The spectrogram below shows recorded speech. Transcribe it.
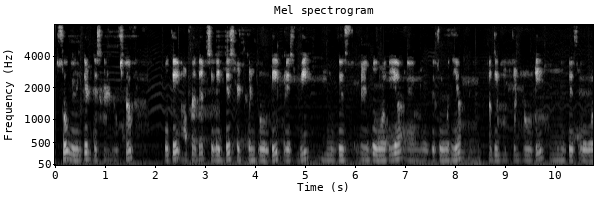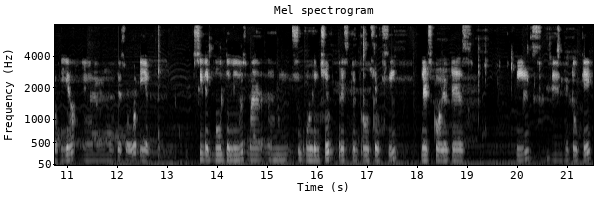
so we will get this kind of stuff. Okay after that select this hit control d press v move this over here and move this over here again hit control d move this over here and move this over here. Select both the layers by um, holding shift press ctrl shift c. Let's call it as fields and hit ok.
